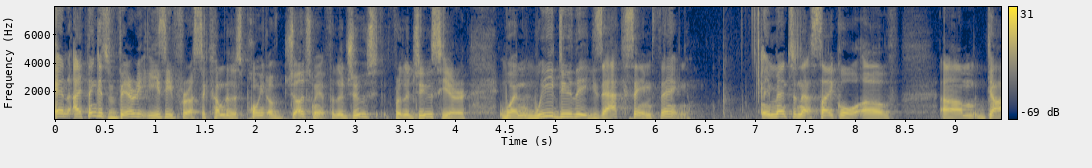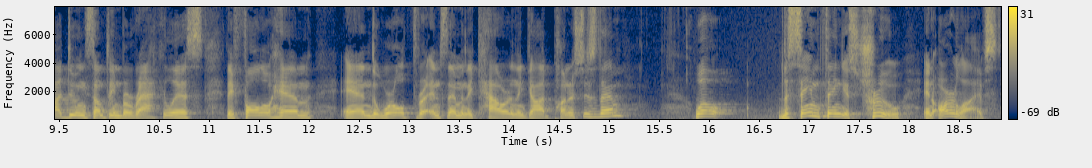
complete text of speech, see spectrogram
And I think it's very easy for us to come to this point of judgment for the Jews, for the Jews here when we do the exact same thing. He mentioned that cycle of um, God doing something miraculous, they follow him, and the world threatens them and they cower, and then God punishes them. Well, the same thing is true in our lives.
